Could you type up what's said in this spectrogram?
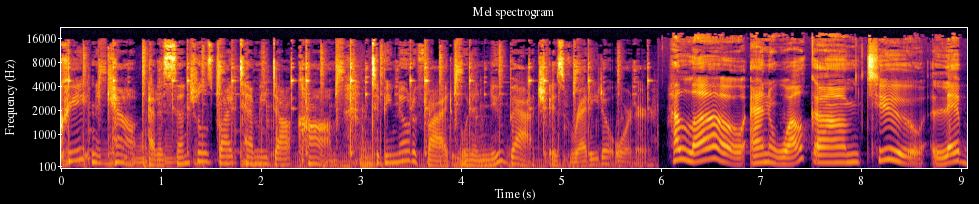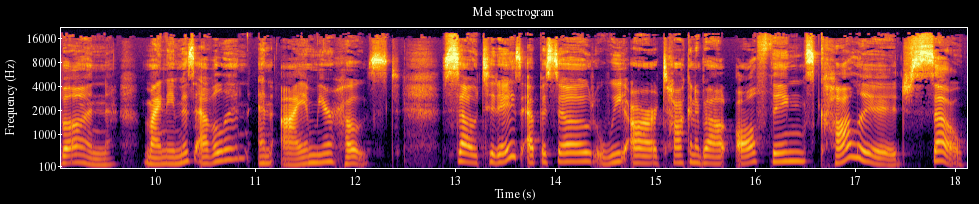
Create an account at essentialsbytemi.com to be notified when a new batch is ready to order. Hello and welcome to Le Bon. My name is Evelyn and I am your host. So, today's episode, we are talking about all things college. So,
